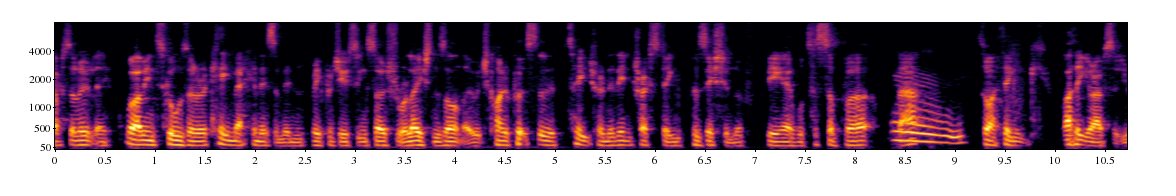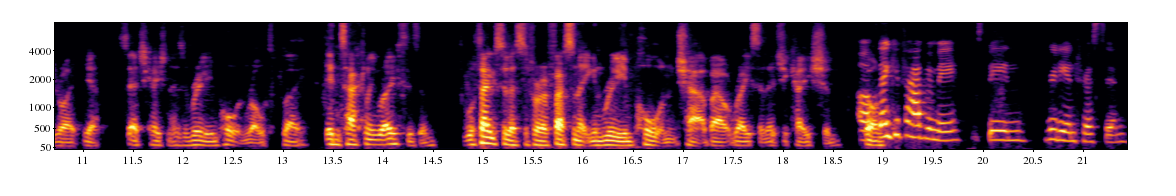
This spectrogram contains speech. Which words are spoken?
absolutely. Well i mean schools are a key mechanism in reproducing social relations aren't they? Which kind of puts the teacher in an interesting position of being able to subvert that. Mm. so i think i think you're absolutely right. Yeah so education has a really important role to play in tackling racism well, thanks, Celeste, for a fascinating and really important chat about race and education. Oh, thank you for having me. It's been really interesting,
